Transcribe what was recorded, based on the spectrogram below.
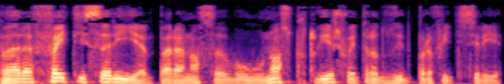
para feitiçaria, para nossa, o nosso português foi traduzido para feitiçaria.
